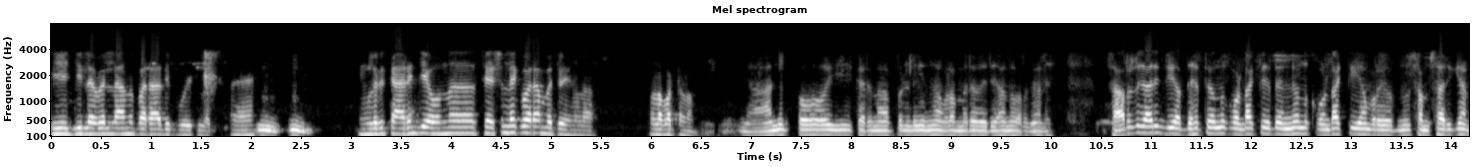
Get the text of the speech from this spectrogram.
ഡി ജി ലെവലിലാണ് പരാതി പോയിട്ടുള്ളത്. നിങ്ങളൊരു കാര്യം ചെയ്യാം. ഒന്ന് സ്റ്റേഷനിലേക്ക് വരാൻ പറ്റുമോ നിങ്ങളാ? വളപട്ടണം ഞാനിപ്പോ ഈ കരുനാപ്പള്ളിയിൽ നിന്ന് അവിടം വരെ വരിക എന്ന് പറഞ്ഞാൽ സാർ ഒരു കാര്യം ചെയ്യും. അദ്ദേഹത്തെ ഒന്ന് കോണ്ടാക്ട് ചെയ്തിട്ട് എന്നെ ഒന്ന് കോണ്ടാക്ട് ചെയ്യാൻ പറയൂ. ഒന്ന് സംസാരിക്കാൻ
